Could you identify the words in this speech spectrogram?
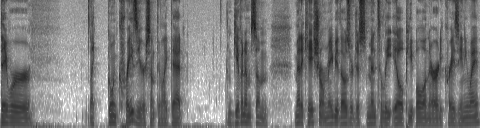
they were like going crazy or something like that. Giving them some medication, or maybe those are just mentally ill people and they're already crazy anyway.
